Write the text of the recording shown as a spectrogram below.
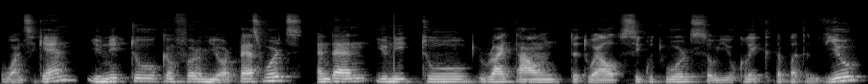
once again. You need to confirm your passwords and then you need to write down the 12 secret words. So you click the button view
